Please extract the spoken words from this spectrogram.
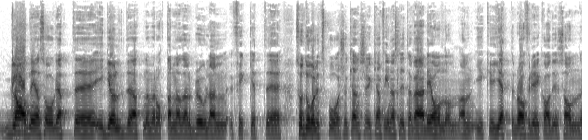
glad när jag såg att eh, i guld att nummer 8 Nadal Brulan fick ett eh, så dåligt spår så kanske det kan finnas lite värde i honom. Han gick ju jättebra för Erik Adielsson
